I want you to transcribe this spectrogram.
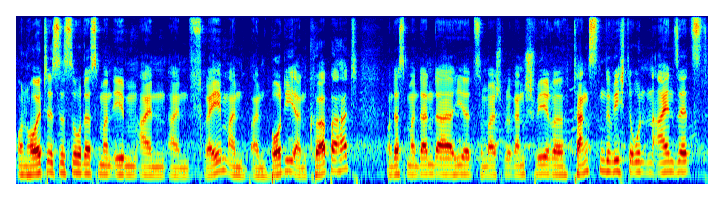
Und heute ist es so, dass man eben ein, ein Frame, ein, ein Body, einen Körper hat und dass man dann da hier zum Beispiel ganz schwere Tangstengewichte unten einsetzt.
